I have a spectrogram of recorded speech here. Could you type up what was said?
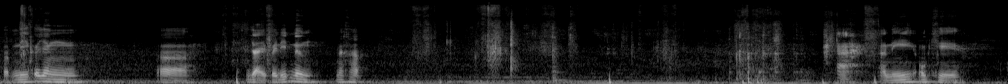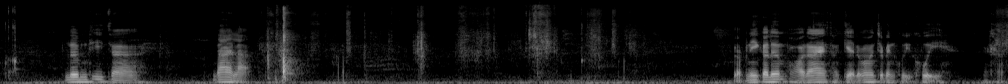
แบบนี้ก็ยังใหญ่ไปนิดนึงนะครับอะอันนี้โอเค เริ่มที่จะได้ละแบบนี้ก็เริ่มพอได้สังเกตว่ามันจะเป็นขุยๆนะครับ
